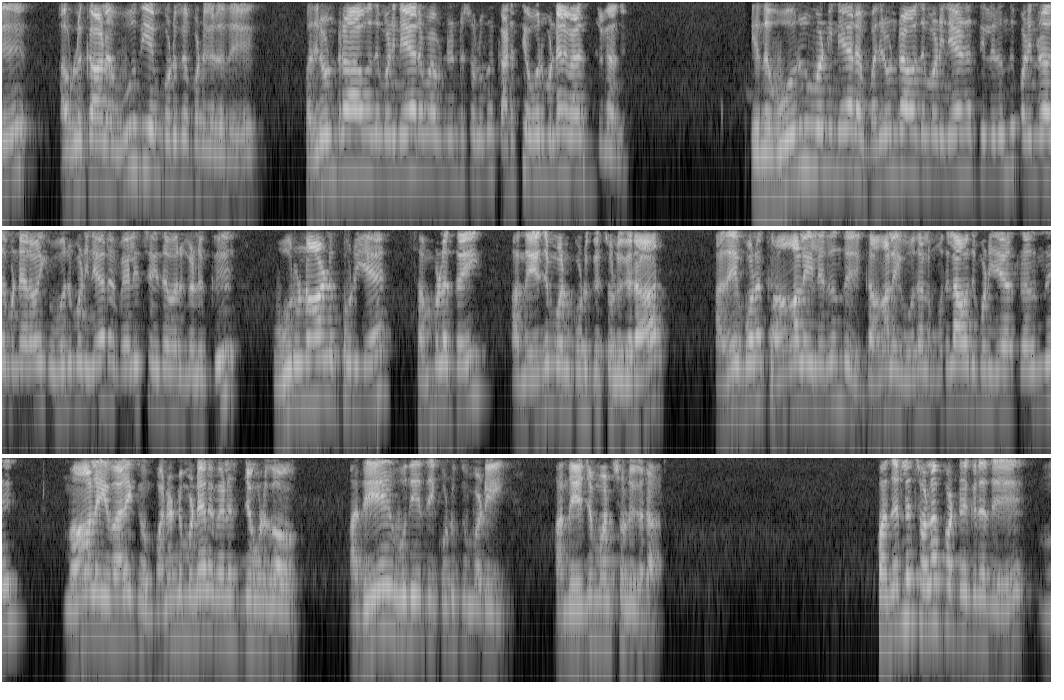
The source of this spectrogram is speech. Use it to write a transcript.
அவர்களுக்கான ஊதியம் கொடுக்கப்படுகிறது. பதினொன்றாவது மணி நேரம் அப்படின்னு சொல்லும்போது கடைசி ஒரு மணி நேரம் வேலை செஞ்சிருக்காங்க. இந்த ஒரு மணி நேரம் பதினொன்றாவது மணி நேரத்திலிருந்து பன்னிரெண்டாவது மணி நேரம் வரைக்கும் ஒரு மணி நேரம் வேலை செய்தவர்களுக்கு ஒரு நாளுக்குரிய சம்பளத்தை அந்த எஜமான் கொடுக்க சொல்லுகிறார். அதே போல காலையிலிருந்து காலை முதல் முதலாவது மணி நேரத்திலிருந்து மாலை வரைக்கும் பன்னெண்டு மணி நேரம் வேலை செஞ்சவங்களுக்கும் அதே ஊதியத்தை கொடுக்கும்படி அந்த எஜமான் சொல்லுகிறார். பதில் சொல்லப்பட்டிருக்கிறது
